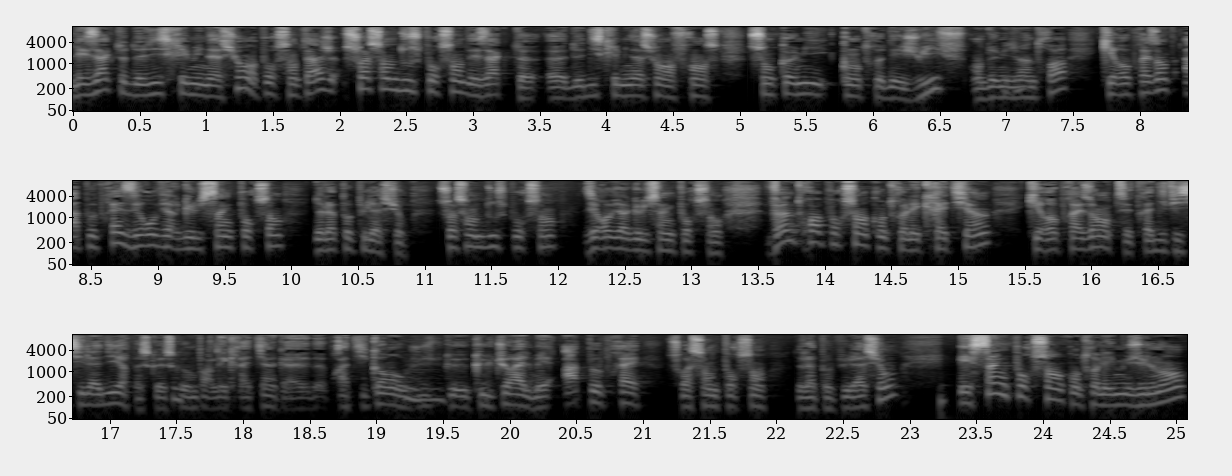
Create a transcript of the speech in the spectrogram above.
Les actes de discrimination en pourcentage, 72% des actes euh, de discrimination en France sont commis contre des juifs en 2023, qui représentent à peu près 0,5% de la population. 72%, 0,5%. 23% contre les chrétiens, qui représentent, c'est très difficile à dire, parce que est-ce qu'on parle des chrétiens pratiquants ou juste mm. culturels, mais à peu près 60% de la population, et 5% contre les musulmans,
